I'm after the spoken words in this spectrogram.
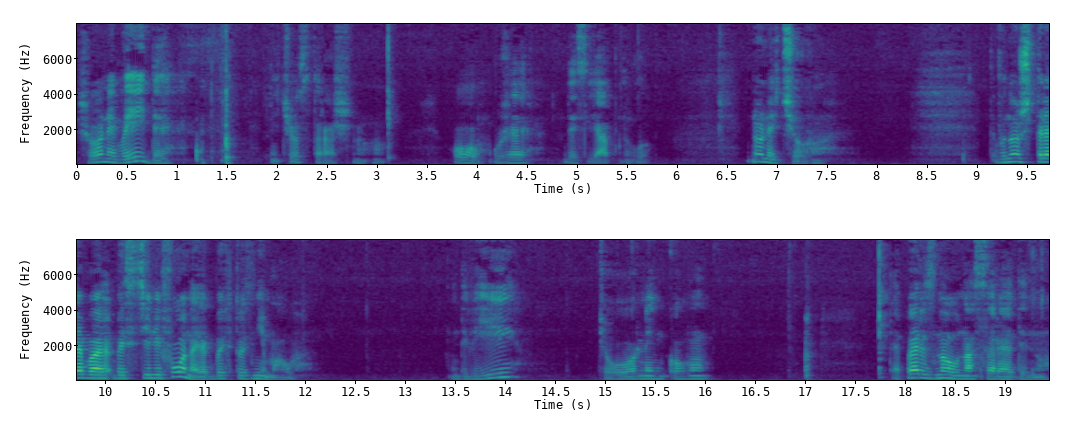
Що не вийде? Нічого страшного. О, уже десь ляпнуло. Ну, нічого. Воно ж треба без телефона, якби хто знімав. Дві чорненького. Тепер знову на середину.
